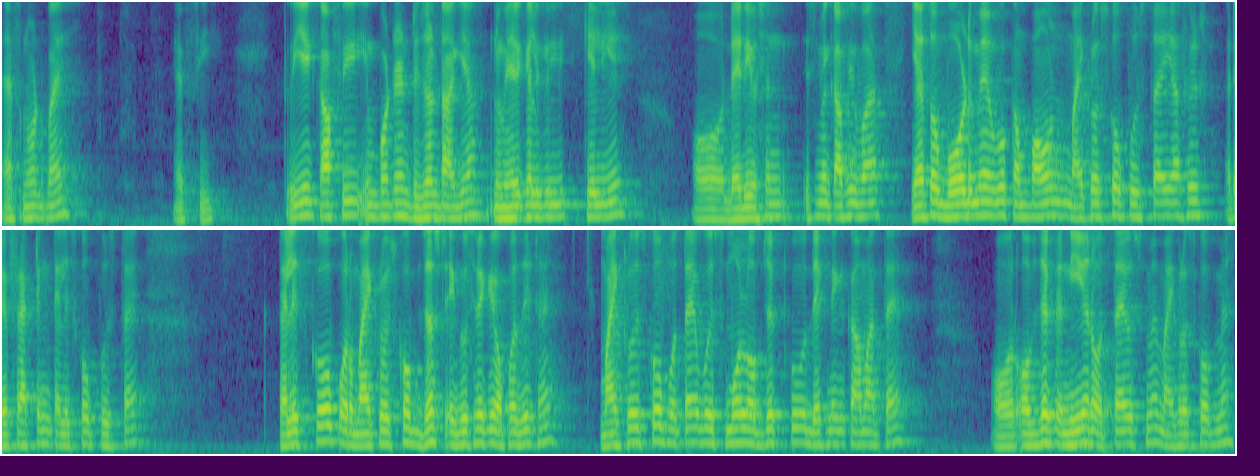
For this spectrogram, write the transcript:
F naught by F E तो ये काफ़ी इंपॉर्टेंट रिज़ल्ट आ गया न्यूमेरिकल के लिए और डेरिवेशन इसमें काफ़ी बार, या तो बोर्ड में वो कंपाउंड माइक्रोस्कोप पूछता है या फिर रिफ्रैक्टिंग टेलीस्कोप पूछता है। टेलीस्कोप और माइक्रोस्कोप जस्ट एक दूसरे के ऑपोजिट है। माइक्रोस्कोप होता है वो स्मॉल ऑब्जेक्ट को देखने के काम आता है और ऑब्जेक्ट नियर होता है उसमें माइक्रोस्कोप में।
